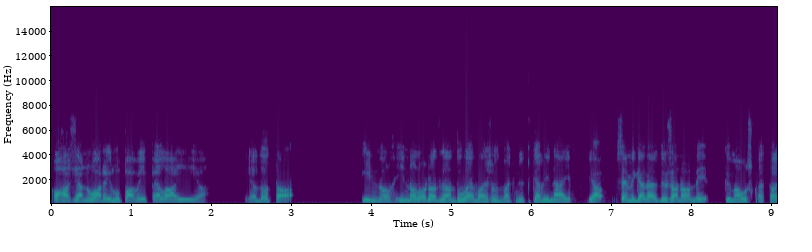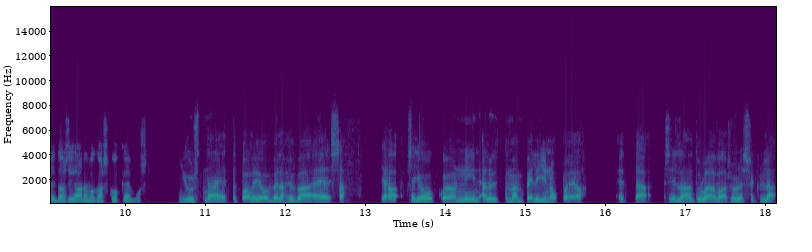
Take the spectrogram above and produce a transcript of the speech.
onhan siellä nuoria lupavia pelaajia. Ja, ja tota, innolla, innolla odotetaan tulevaisuutta, vaikka nyt kävi näin. Ja se, mikä täytyy sanoa, niin kyllä mä uskon, että oli tosi arvokas kokemus. Just näin, että paljon on vielä hyvää eessä. Ja se joukkue on niin älyttömän pelinopea, että sillä on tulevaisuudessa kyllä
